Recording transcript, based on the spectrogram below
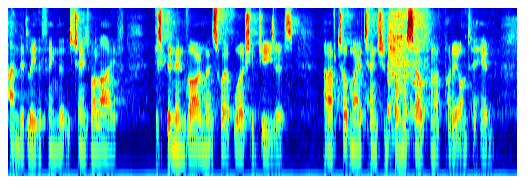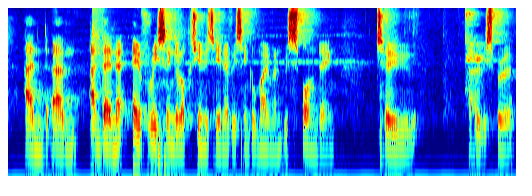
handedly the thing that has changed my life, it's been environments where I've worshipped Jesus, and I've took my attention from myself and I've put it onto Him. And, um, and then at every single opportunity and every single moment, responding to the Holy Spirit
